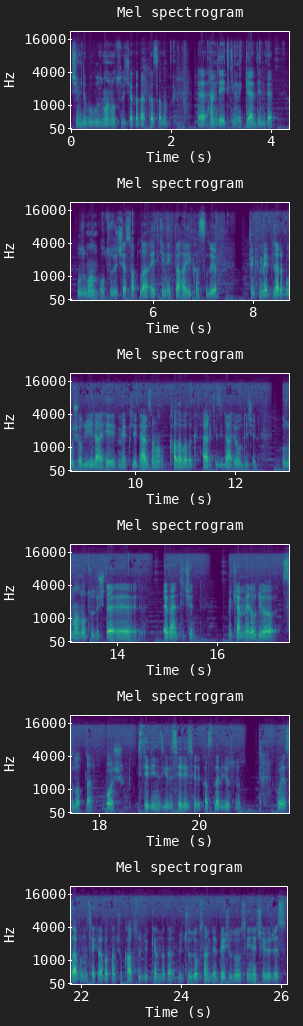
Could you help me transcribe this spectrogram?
Şimdi bu uzman 33'e kadar kasalım. E, hem de etkinlik geldiğinde uzman 33 hesapla etkinlik daha iyi kasılıyor. Çünkü mapler boş oluyor. İlahi mapleri her zaman kalabalık. Herkes ilahi olduğu için. Uzman 33'te e, event için mükemmel oluyor slotlar. Boş. İstediğiniz gibi seri seri kasılabiliyorsunuz. Bu hesabımı tekrar bakalım şu kapsül dükkanına da 391 500 olsa yine çeviririz.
